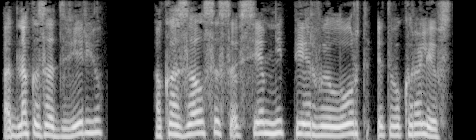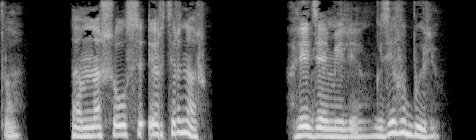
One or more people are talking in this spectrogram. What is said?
Однако за дверью оказался совсем не первый лорд этого королевства. Там нашелся Эртернар. «Леди Амелия, где вы были?» —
